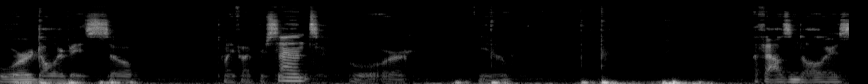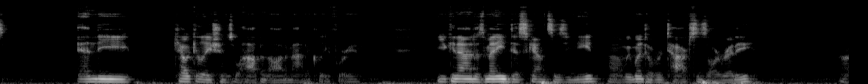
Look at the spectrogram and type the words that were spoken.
or dollar based. So 25% or, you know, $1,000. And the calculations will happen automatically for you. You can add as many discounts as you need. Uh, we went over taxes already, uh,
